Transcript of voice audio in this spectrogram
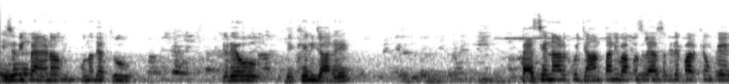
ਕਿਸੇ ਦੀ ਭੈਣ ਉਹਨਾਂ ਦੇ ਅਥਰੂ ਜਿਹੜੇ ਉਹ ਦੇਖੇ ਨਹੀਂ ਜਾ ਰਹੇ। ਪੈਸੇ ਨਾਲ ਕੋਈ ਜਾਨ ਤਾਂ ਨਹੀਂ ਵਾਪਸ ਲੈ ਸਕਦੇ, ਪਰ ਕਿਉਂਕਿ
